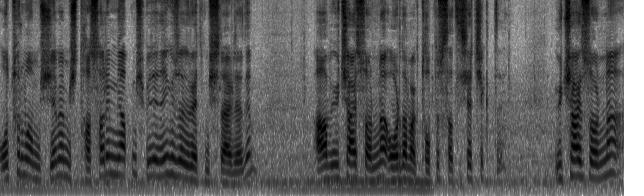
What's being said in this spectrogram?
oturmamış yememiş tasarım yapmış bir de ne güzel üretmişler dedim. Abi 3 ay sonra orada bak topuz satışa çıktı. 3 ay sonra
